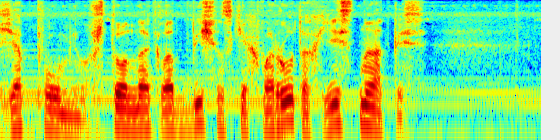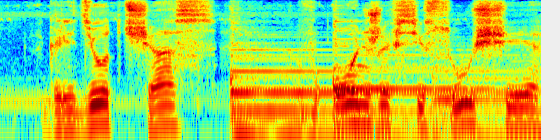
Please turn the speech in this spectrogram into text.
Я помнил, что на кладбищенских воротах есть надпись «Грядет час, в он же всесущие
